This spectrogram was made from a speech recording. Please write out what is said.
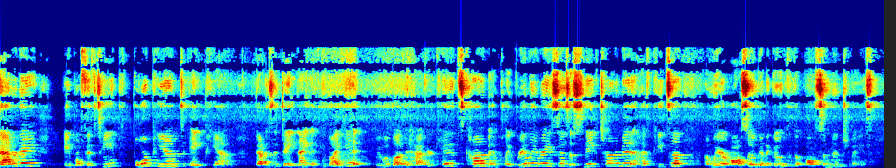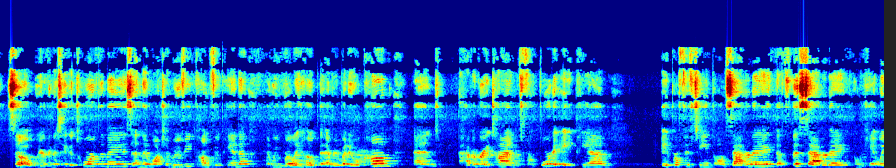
Saturday, April 15th, 4 p.m. to 8 p.m. That is a date night if you like it. We would love to have your kids come and play relay races, a snake tournament, have pizza, and we are also going to go through the awesome Ninja Maze. So we are going to take a tour of the maze and then watch a movie, Kung Fu Panda, and we really hope that everybody will come and have a great time. It's from 4 to 8 p.m. April 15th on Saturday. That's this Saturday, and we can't wait.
